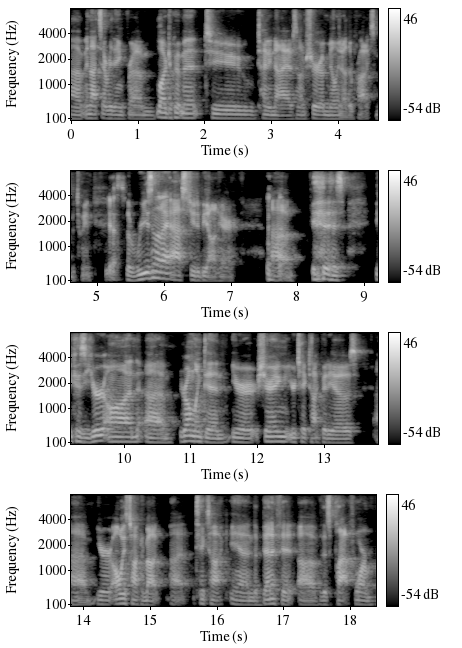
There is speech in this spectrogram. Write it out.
um, and that's everything from large equipment to tiny knives, and I'm sure a million other products in between. Yes. The reason that I asked you to be on here um, is because you're on um, you're on LinkedIn, you're sharing your TikTok videos, um, you're always talking about uh, TikTok and the benefit of this platform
